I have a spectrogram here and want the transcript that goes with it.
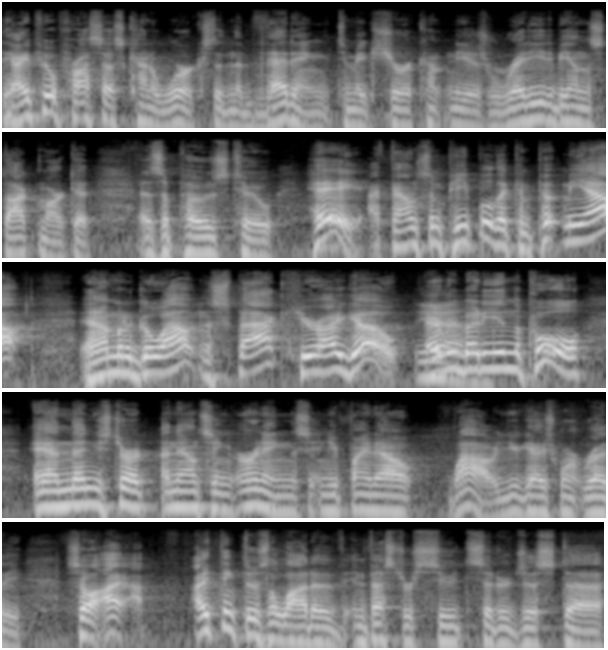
the IPO process kind of works in the vetting to make sure a company is ready to be on the stock market, as opposed to, hey, I found some people that can put me out, and I'm going to go out in a SPAC. Here I go. Yeah. Everybody in the pool, and then you start announcing earnings, and you find out, wow, you guys weren't ready. So I, I think there's a lot of investor suits that are just, uh,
